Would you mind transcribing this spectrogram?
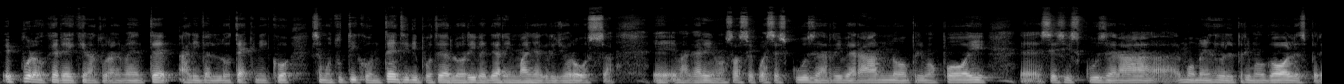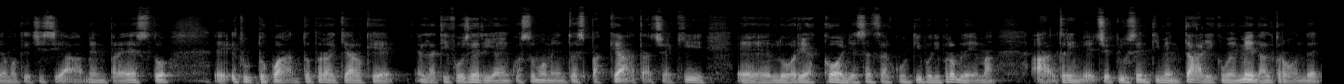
Eppure Okereke naturalmente a livello tecnico siamo tutti contenti di poterlo rivedere in maglia grigio-rossa e magari non so se queste scuse arriveranno prima o poi, eh, se si scuserà al momento del primo gol, speriamo che ci sia ben presto e, e, tutto quanto, però è chiaro che la tifoseria in questo momento è spaccata, c'è chi eh, lo riaccoglie senza alcun tipo di problema, altri invece più sentimentali come me d'altronde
